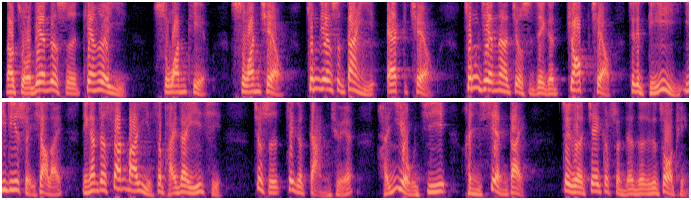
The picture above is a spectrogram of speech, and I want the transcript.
那左边的是天鹅椅 Swan Chair Swan Chair，中间是蛋椅 Egg Chair，中间呢就是这个 Drop Chair。这个底椅一滴水下来，你看这三把椅子排在一起，就是这个感觉很有机、很现代。这个杰克逊的的这个作品，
